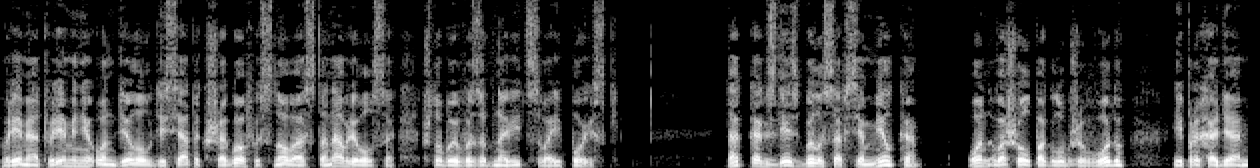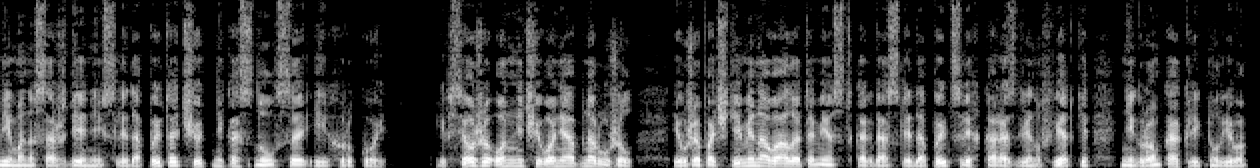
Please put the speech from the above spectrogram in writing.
Время от времени он делал десяток шагов и снова останавливался, чтобы возобновить свои поиски. Так как здесь было совсем мелко, он вошел поглубже в воду и, проходя мимо насаждений следопыта, чуть не коснулся их рукой. И все же он ничего не обнаружил, и уже почти миновал это место, когда следопыт, слегка раздвинув ветки, негромко окликнул его.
